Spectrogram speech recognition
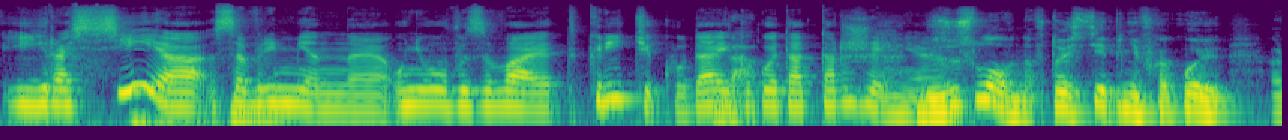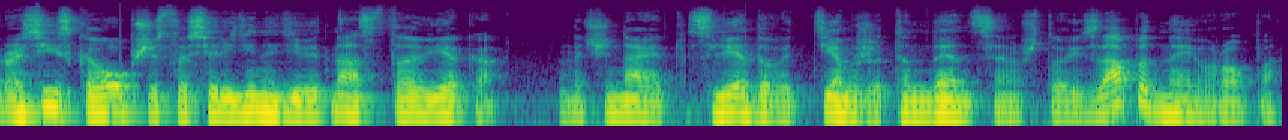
и Россия современная у него вызывает критику, да, и Да. какое-то отторжение. Безусловно, в той степени, в какой российское общество середины XIX века начинает следовать тем же тенденциям, что и Западная Европа,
